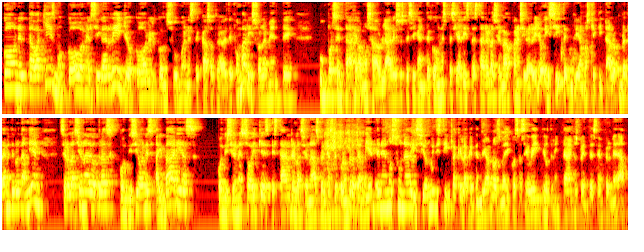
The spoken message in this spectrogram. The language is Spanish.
con el tabaquismo, con el cigarrillo, con el consumo, en este caso a través de fumar, y solamente un porcentaje, vamos a hablar eso específicamente con un especialista, está relacionado con el cigarrillo, y sí, tendríamos que quitarlo completamente, pero también se relaciona de otras condiciones. Hay varias condiciones hoy que están relacionadas con el cáncer de pulmón, pero también tenemos una visión muy distinta que la que tendrían los médicos hace 20 o 30 años frente a esta enfermedad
